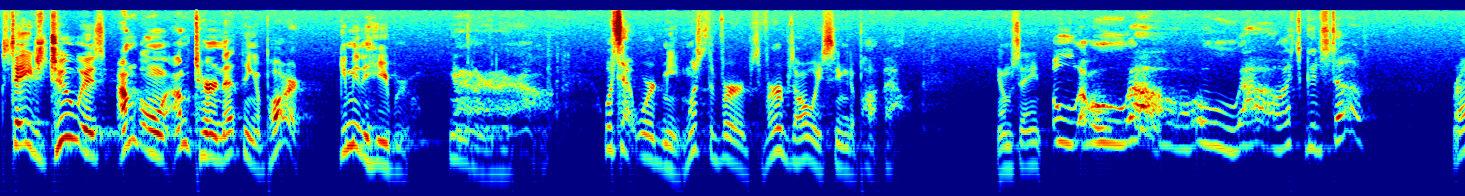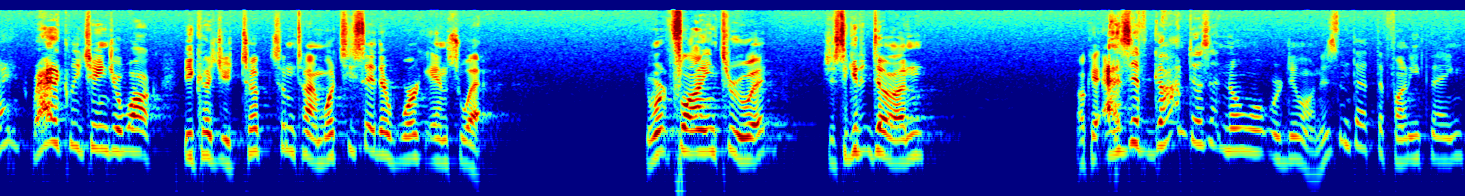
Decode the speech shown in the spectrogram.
Stage two is I'm going, I'm tearing that thing apart. Give me the Hebrew. What's that word mean? What's the verbs? Verbs always seem to pop out. You know what I'm saying? Oh, oh, oh, oh, oh, that's good stuff. Right? Radically change your walk because you took some time. What's he say there? Work and sweat. You weren't flying through it just to get it done. Okay, as if God doesn't know what we're doing. Isn't that the funny thing?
